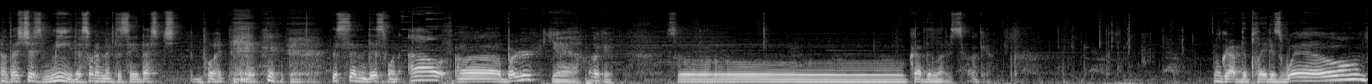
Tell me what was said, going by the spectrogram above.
No, that's just me. That's what I meant to say. That's just, what? Let's send this one out. Uh, burger? Yeah, okay. So, grab the lettuce. Okay. I'll grab the plate as well.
